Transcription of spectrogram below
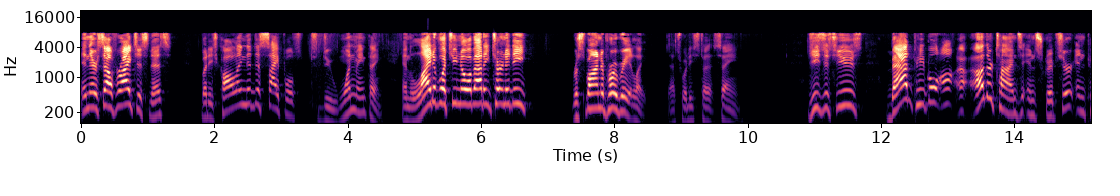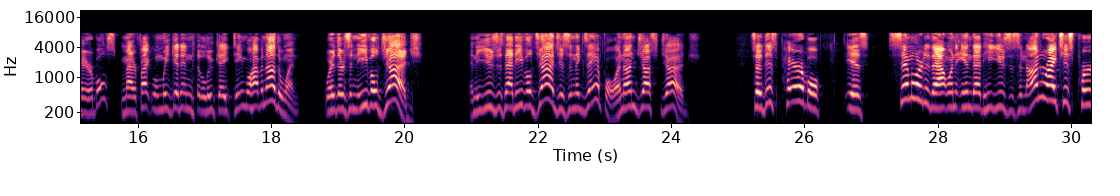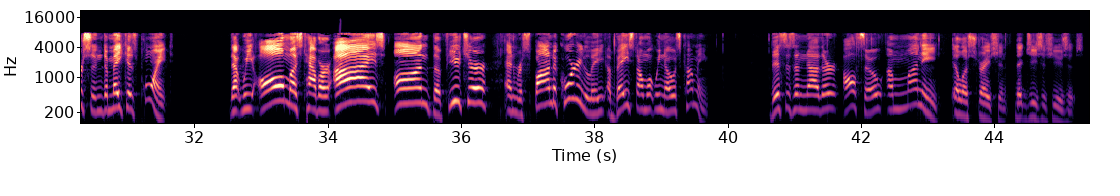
in their self righteousness, but he's calling the disciples to do one main thing. In light of what you know about eternity, respond appropriately. That's what he's t- saying. Jesus used bad people uh, other times in Scripture, in parables. Matter of fact, when we get into Luke 18, we'll have another one where there's an evil judge. And he uses that evil judge as an example, an unjust judge. So this parable is similar to that one in that he uses an unrighteous person to make his point that we all must have our eyes on the future and respond accordingly uh, based on what we know is coming. This is another, also, a money illustration that Jesus uses.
